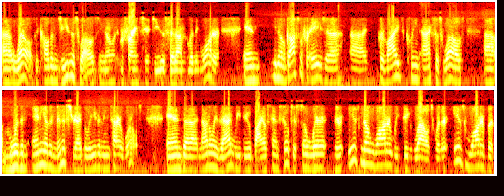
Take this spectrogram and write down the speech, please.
uh, wells. We call them Jesus wells, you know, referring to Jesus said, I'm living water. And, you know, Gospel for Asia uh, provides clean access wells uh, more than any other ministry, I believe, in the entire world. And uh, not only that, we do biosand filters. So where there is no water, we dig wells. Where there is water but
